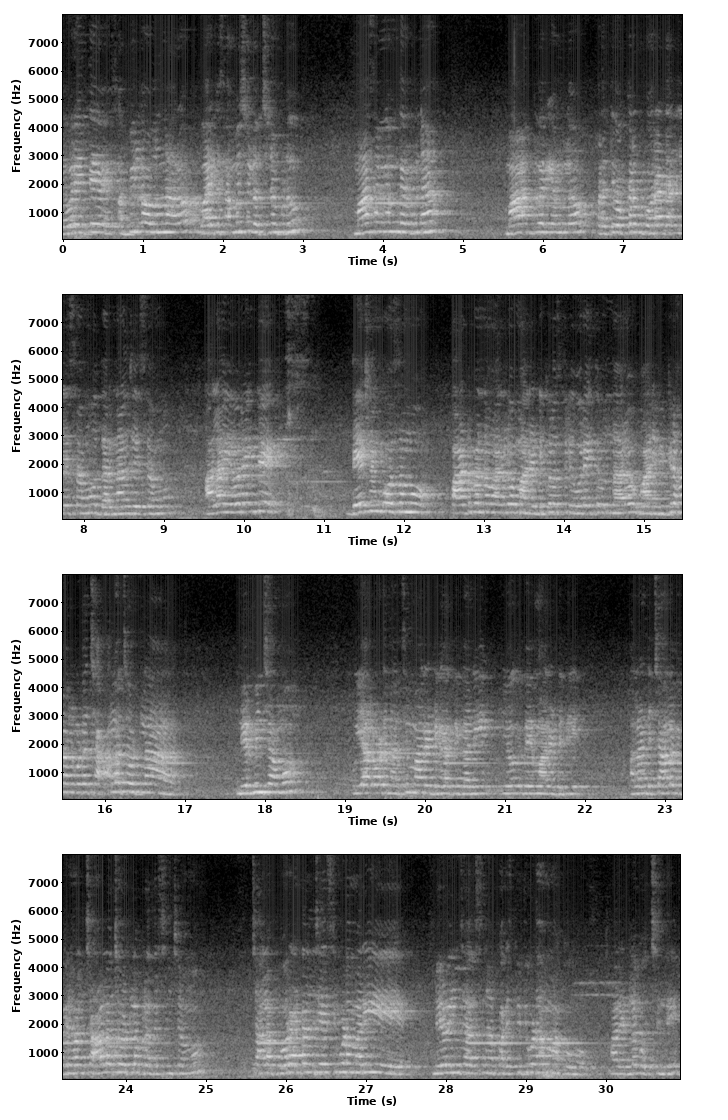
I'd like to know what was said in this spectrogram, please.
ఎవరైతే సభ్యులుగా ఉన్నారో వారికి సమస్యలు వచ్చినప్పుడు మా సంఘం తరఫున మా ఆధ్వర్యంలో ప్రతి ఒక్కరం పోరాటాలు చేశాము ధర్నాలు చేశాము. అలా ఎవరైతే దేశం కోసము పాటుపడిన వారిలో మా రెడ్డి కులస్తులు ఎవరైతే ఉన్నారో వారి విగ్రహాలు కూడా చాలా చోట్ల నిర్మించాము. ఉయ్యాలవాడ నరసింహారెడ్డి గారిది కానీ యోగి వేమారెడ్డిది అలాంటి చాలా విగ్రహాలు చాలా చోట్ల ప్రదర్శించాము. చాలా పోరాటాలు చేసి కూడా మరి నిర్వహించాల్సిన పరిస్థితి కూడా మాకు మా రెడ్లకు వచ్చింది.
